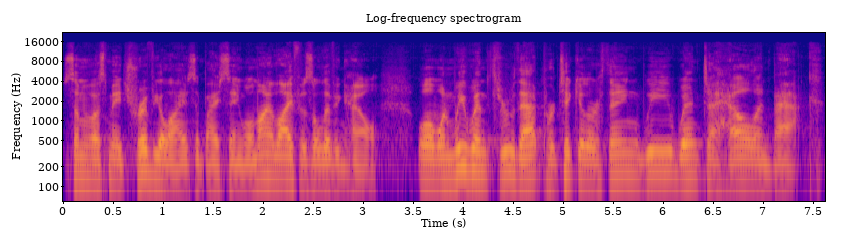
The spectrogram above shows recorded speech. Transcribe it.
Some of us may trivialize it by saying, well, my life is a living hell. Well, when we went through that particular thing, we went to hell and back.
